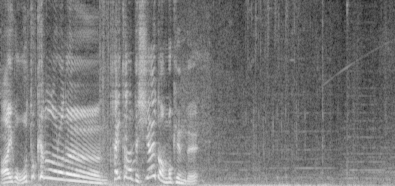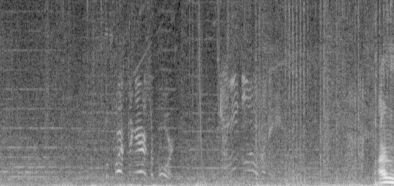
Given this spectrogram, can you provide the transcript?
아 이거 오토캐논으로는 타이탄한테 CI도 안 먹히는데 아유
